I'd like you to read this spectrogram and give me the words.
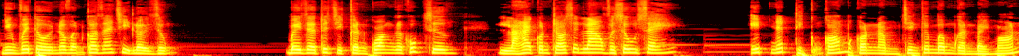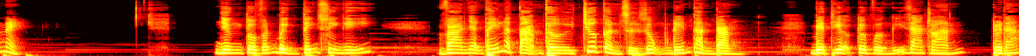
Nhưng với tôi, nó vẫn có giá trị lợi dụng. Bây giờ tôi chỉ cần quăng ra khúc xương là hai con chó sẽ lao vào sâu xé. Ít nhất thì cũng có một con nằm trên cái mâm gần 7 món này. Nhưng tôi vẫn bình tĩnh suy nghĩ và nhận thấy là tạm thời chưa cần sử dụng đến thần đằng. Biệt hiệu tôi vừa nghĩ ra cho hắn, tôi đáp.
